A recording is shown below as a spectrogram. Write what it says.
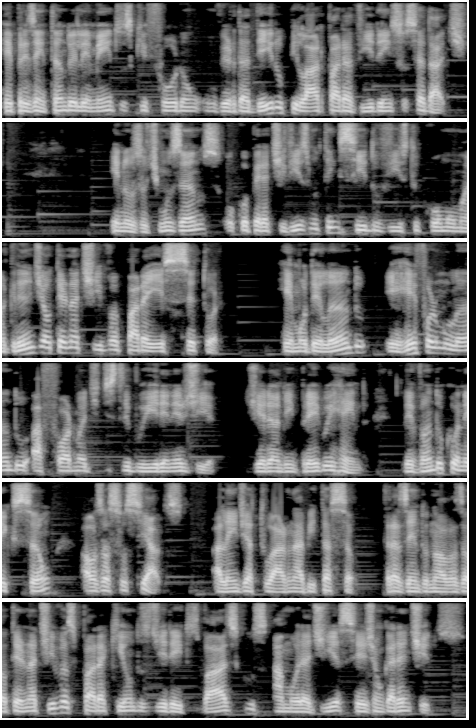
representando elementos que foram um verdadeiro pilar para a vida em sociedade. E nos últimos anos, o cooperativismo tem sido visto como uma grande alternativa para esse setor, remodelando e reformulando a forma de distribuir energia, gerando emprego e renda, levando conexão aos associados, além de atuar na habitação trazendo novas alternativas para que um dos direitos básicos, a moradia, sejam garantidos.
